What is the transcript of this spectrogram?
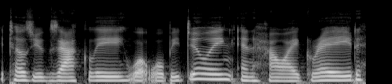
It tells you exactly what we'll be doing and how I grade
